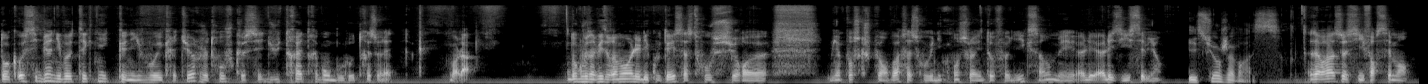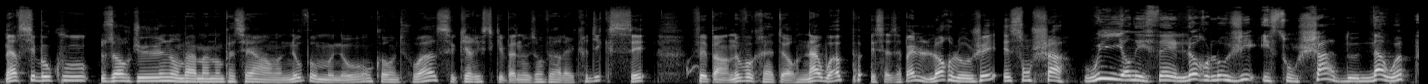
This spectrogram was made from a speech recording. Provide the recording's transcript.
Donc aussi bien niveau technique que niveau écriture, je trouve que c'est du très très bon boulot, très honnête. Voilà. Donc je vous invite vraiment à aller l'écouter, ça se trouve sur, euh, bien pour ce que je peux en voir, ça se trouve uniquement sur la Netophonix, hein, mais allez, allez-y, c'est bien. Et sur Javras. Zavras aussi, forcément. Merci beaucoup Zorgun. On va maintenant passer à un nouveau mono, encore une fois. Ce qui risque qui va nous en faire la critique, c'est fait par un nouveau créateur Nawop et ça s'appelle L'horloger et son chat. Oui, en effet, l'horloger et son chat de Nawop.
